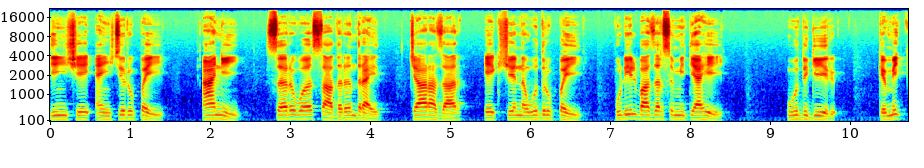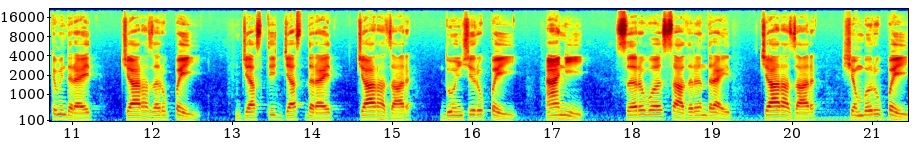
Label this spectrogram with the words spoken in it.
तीनशे ऐंशी रुपये आणि सर्वसाधारण साधारण आहेत चार हजार एकशे नव्वद रुपये पुढील बाजार समिती आहे. उदगीर कमीत कमी दर आहेत चार हजार रुपये जास्तीत जास्त दर आहेत चार हजार दोनशे रुपये आणि सर्वसाधारण साधारण आहेत चार हजार शंभर रुपये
